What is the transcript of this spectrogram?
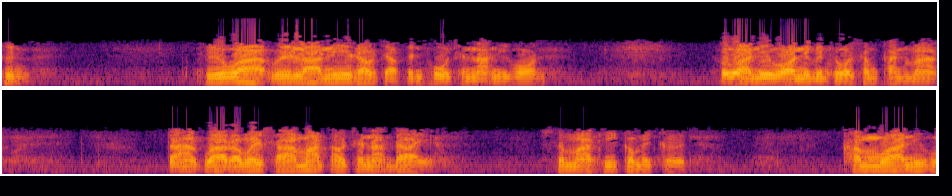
ขึ้น ถือว่าเวลานี้เราจะเป็นผู้ชนะนิวรณ์เพราะว่านิวรณ์นี่เป็นตัวสำคัญมาก ถ้าหากว่าเราไม่สามารถเอาชนะได้ สมาธิก็ไม่เกิดคำว่านิว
